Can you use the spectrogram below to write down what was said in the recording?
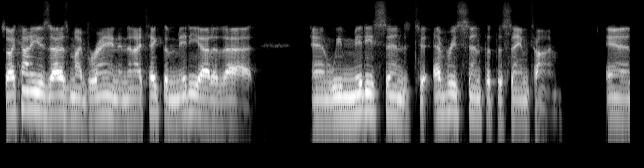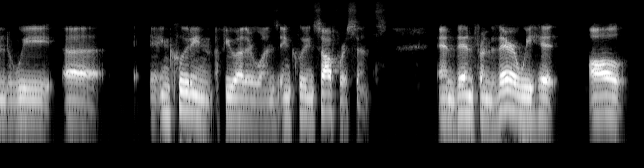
So i kind of use that as my brain and then i take the midi out of that and we midi send to every synth at the same time. And we uh including a few other ones including software synths. And then from there we hit all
